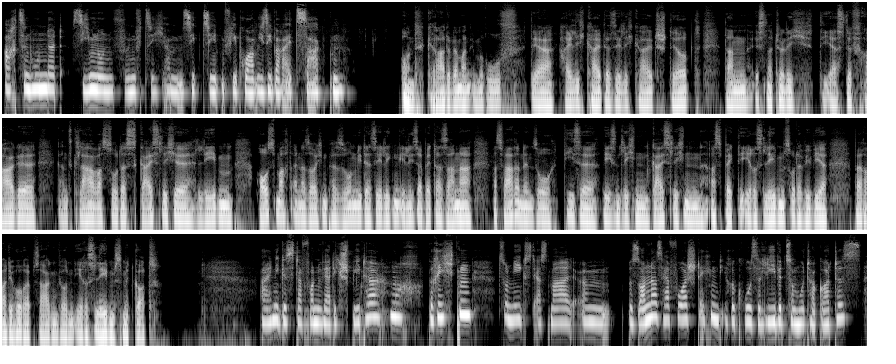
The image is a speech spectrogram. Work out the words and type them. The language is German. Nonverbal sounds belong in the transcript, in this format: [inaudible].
1857 am 17. Februar, wie Sie bereits sagten. Und gerade wenn man im Ruf der Heiligkeit, der Seligkeit stirbt, dann ist natürlich die erste Frage ganz klar, was so das geistliche Leben ausmacht einer solchen Person wie der seligen Elisabetta Sanna. Was waren denn so diese wesentlichen geistlichen Aspekte ihres Lebens oder wie wir bei Radio Horeb sagen würden, ihres Lebens mit Gott? Einiges davon werde ich später noch berichten. Zunächst erstmal ähm, besonders hervorstechend ihre große Liebe zur Mutter Gottes,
